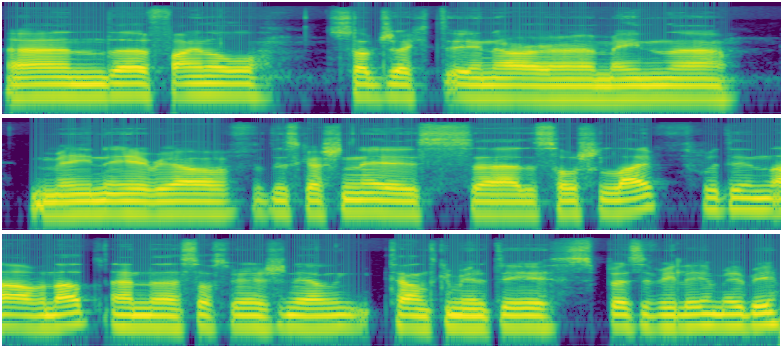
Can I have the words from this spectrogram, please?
And the final subject in our main uh, main area of discussion is uh, the social life within Avanade and the software engineering talent community specifically, maybe.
